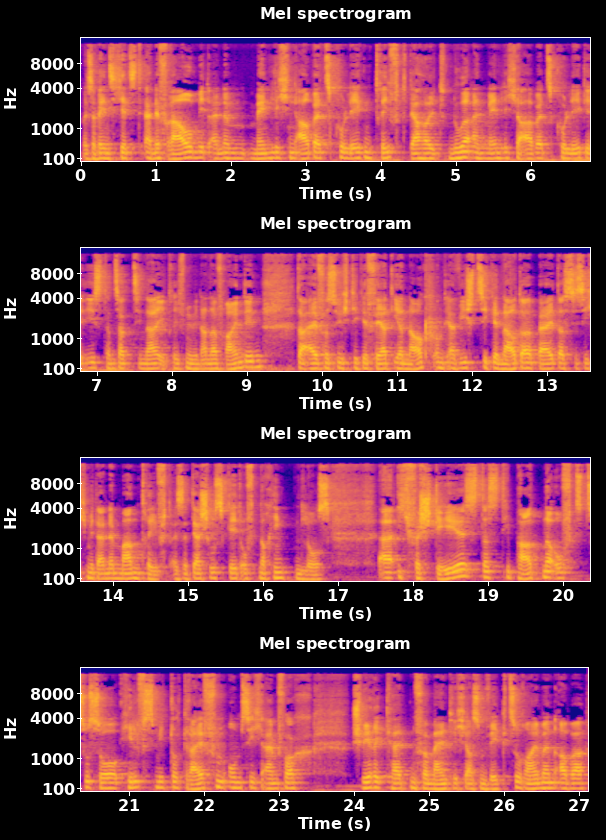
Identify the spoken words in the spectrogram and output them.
also wenn sich jetzt eine Frau mit einem männlichen Arbeitskollegen trifft, der halt nur ein männlicher Arbeitskollege ist, dann sagt sie, na, ich treffe mich mit einer Freundin. Der Eifersüchtige fährt ihr nach und erwischt sie genau dabei, dass sie sich mit einem Mann trifft. Also der Schuss geht oft nach hinten los. Äh, ich verstehe es, dass die Partner oft zu so Hilfsmittel greifen, um sich einfach Schwierigkeiten vermeintlich aus dem Weg zu räumen, aber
